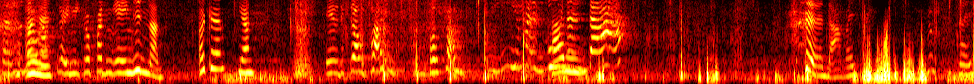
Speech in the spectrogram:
Rhaid ni cael ffarn ein hunan. Oce, iawn. Fi wedi cael ffarn. Fel ffarn. Mae'n fwy yn da. Na, mae'n... Mae'n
